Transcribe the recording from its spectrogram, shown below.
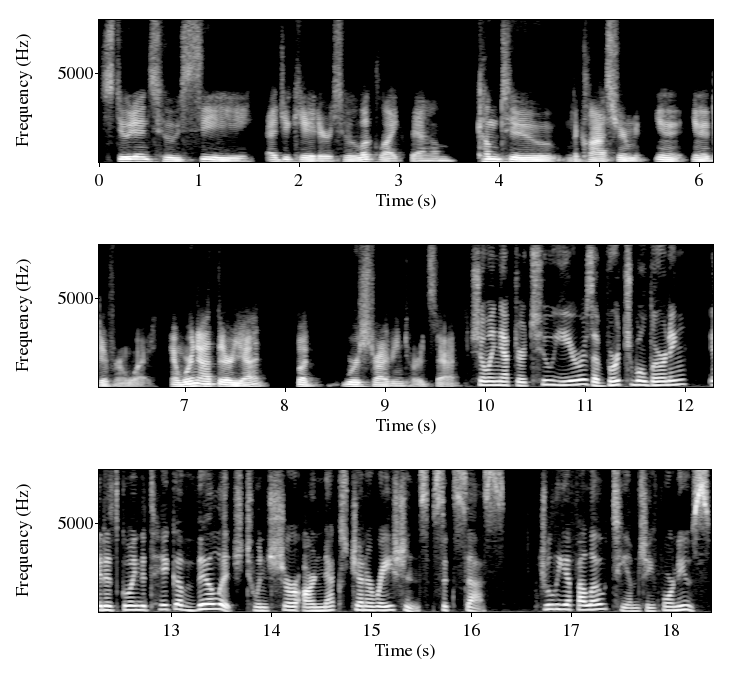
students who see educators who look like them come to the classroom in, in a different way. And we're not there yet, but we're striving towards that. Showing after two years of virtual learning, it is going to take a village to ensure our next generation's success. Julia Fello, TMJ4 News.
